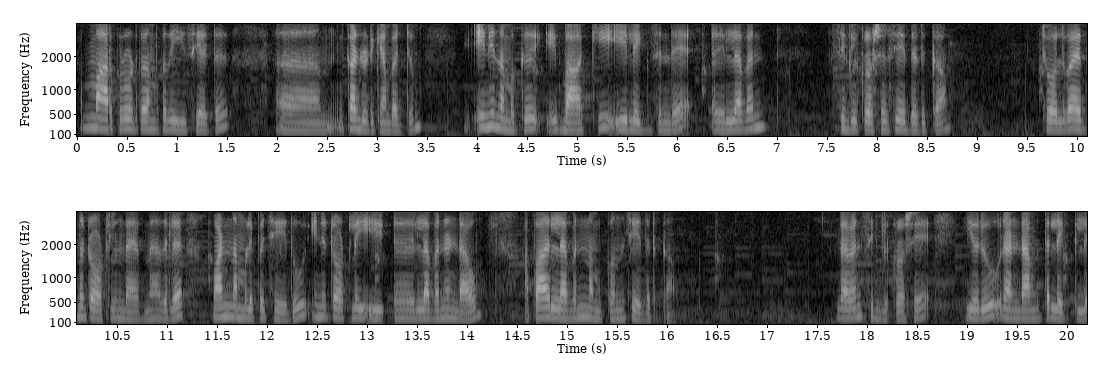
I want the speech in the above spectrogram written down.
അപ്പം മാർക്കർ കൊടുത്താൽ നമുക്കത് ഈസി ആയിട്ട് കണ്ടുപിടിക്കാൻ പറ്റും. ഇനി നമുക്ക് ഈ ബാക്കി ഈ ലെഗ്സിന്റെ ഇലവൻ സിംഗിൾ ക്രോഷസ് ചെയ്തെടുക്കാം. ട്വൽവ് ആയിരുന്നു ടോട്ടൽ ഉണ്ടായിരുന്നത്. അതിൽ വൺ നമ്മളിപ്പോൾ ചെയ്തു. ഇനി ടോട്ടൽ ഇലവൻ ഉണ്ടാവും. അപ്പോൾ ആ ഇലവൻ നമുക്കൊന്ന് ചെയ്തെടുക്കാം. ഇലവൻ സിംഗിൾ ക്രോഷേ ഈ ഒരു രണ്ടാമത്തെ ലെഗിൽ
